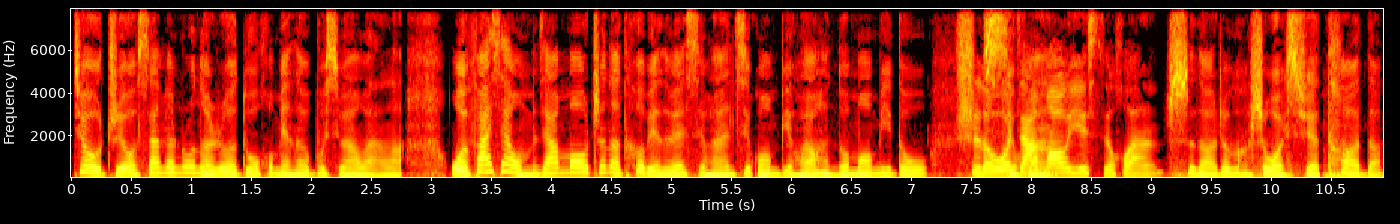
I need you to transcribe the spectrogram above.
就只有三分钟的热度，后面他就不喜欢玩了。我发现我们家猫真的特别特别喜欢激光笔，好像很多猫咪都是的，我家猫也喜欢。是的，这个是我学到的，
